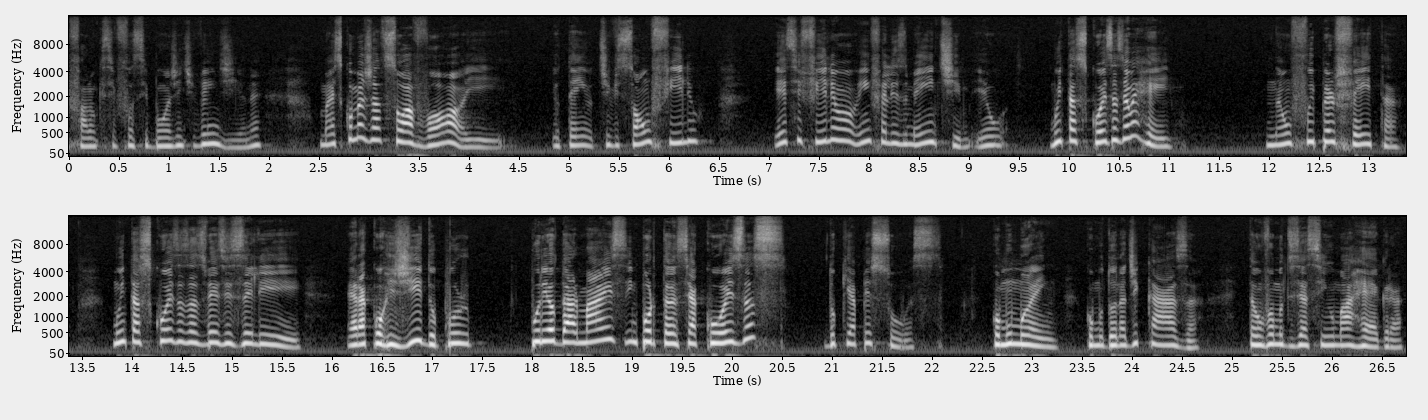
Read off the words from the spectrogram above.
falam que se fosse bom a gente vendia, né? Mas como eu já sou avó e eu tenho, tive só um filho, esse filho, infelizmente, eu muitas coisas eu errei. Não fui perfeita. Muitas coisas às vezes ele era corrigido por por eu dar mais importância a coisas do que a pessoas. Como mãe, como dona de casa. Então vamos dizer assim, uma regra.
